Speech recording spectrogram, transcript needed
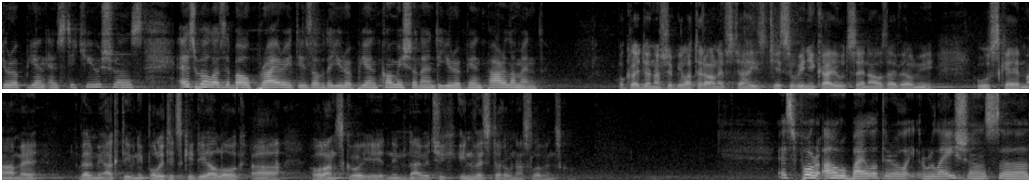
European institutions, as well as about priorities of the European Commission and the European Parliament. Pokiaľ ide o naše bilaterálne vzťahy, tie sú vynikajúce, naozaj veľmi úzke. Máme veľmi aktívny politický dialog a Holandsko je jedným z najväčších investorov na Slovensku. As for our bilateral relations, uh,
